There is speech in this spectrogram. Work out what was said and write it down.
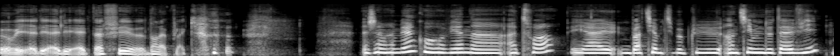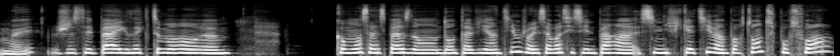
ouais, elle est, elle est, elle est fait euh, dans la plaque. J'aimerais bien qu'on revienne à, toi et à une partie un petit peu plus intime de ta vie. Ouais. Je sais pas exactement euh, comment ça se passe dans, dans ta vie intime. Je voudrais savoir si c'est une part euh, significative, importante pour toi.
